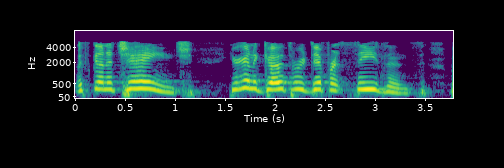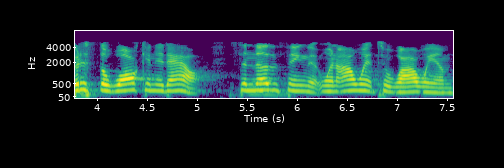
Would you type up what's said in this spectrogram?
It's going to change. You're going to go through different seasons, but it's the walking it out. It's another yeah. thing that when I went to YWAM,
